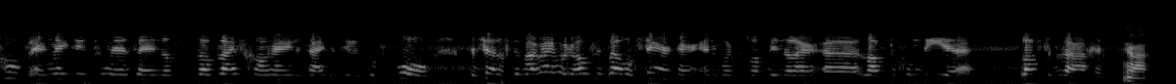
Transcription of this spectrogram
troep en meetinstrumenten. En dat, dat blijft gewoon de hele tijd natuurlijk tot pol hetzelfde. Maar wij worden hopelijk wel wat sterker. En dan wordt het wat minder eh, lastig om die eh, last te dragen. Ja,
